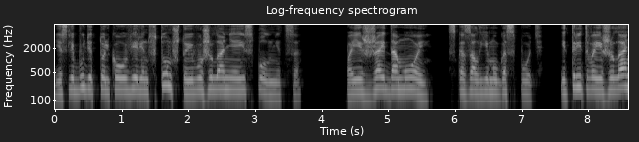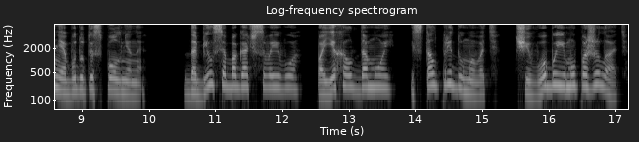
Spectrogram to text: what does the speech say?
если будет только уверен в том, что его желание исполнится. «Поезжай домой», — сказал ему Господь, и три твои желания будут исполнены. Добился богач своего, поехал домой и стал придумывать, чего бы ему пожелать.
